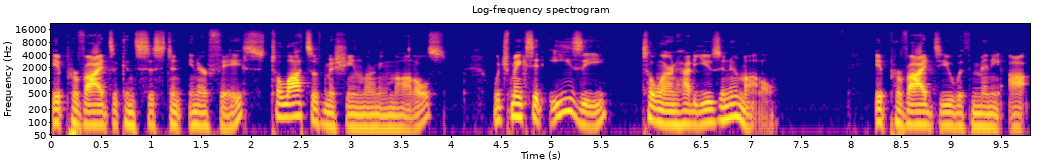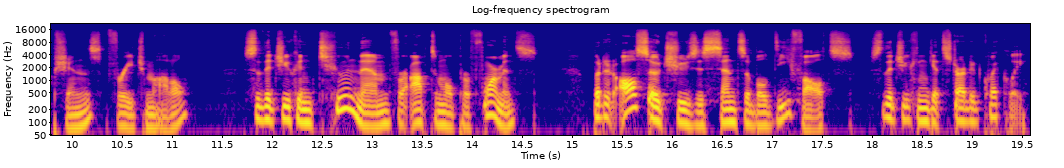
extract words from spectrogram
It provides a consistent interface to lots of machine learning models, which makes it easy to learn how to use a new model. It provides you with many options for each model so that you can tune them for optimal performance, but it also chooses sensible defaults so that you can get started quickly.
